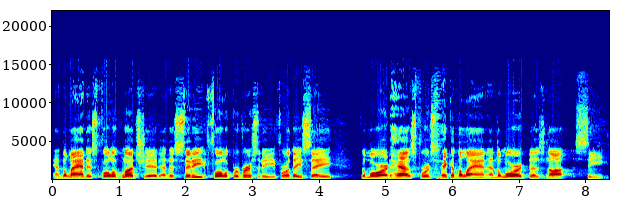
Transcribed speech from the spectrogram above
and the land is full of bloodshed, and the city full of perversity, for they say, the Lord has forsaken the land, and the Lord does not see.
